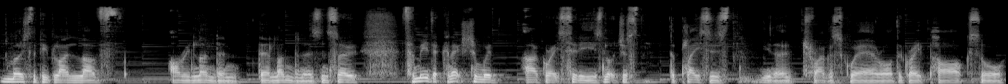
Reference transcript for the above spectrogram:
most of the people I love are in London. They're Londoners, and so for me, the connection with our great city is not just the places, you know, Trafalgar Square or the great parks or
